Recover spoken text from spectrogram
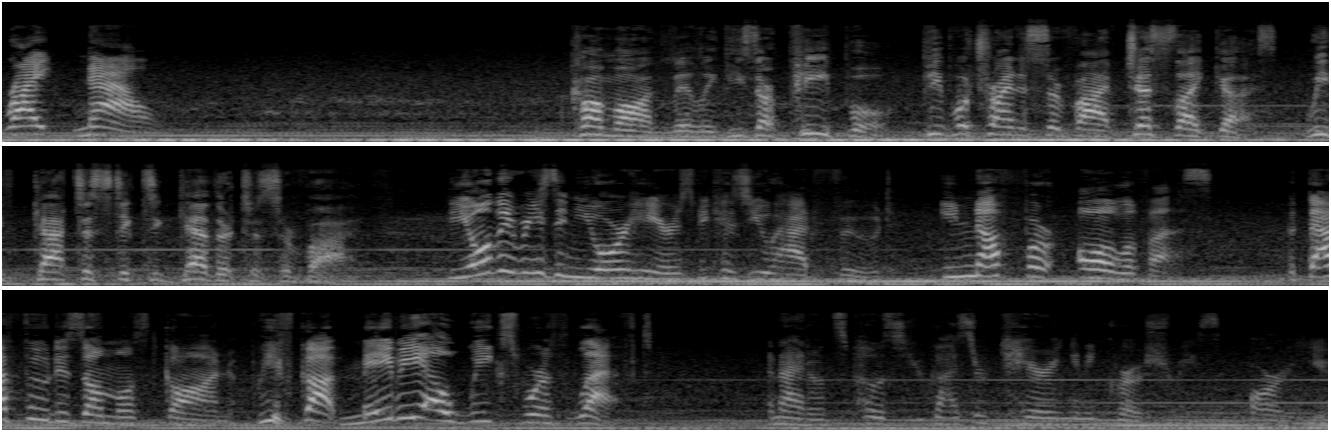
right now. Come on, Lilly. These are people. People trying to survive just like us. We've got to stick together to survive. The only reason you're here is because you had food. Enough for all of us. But that food is almost gone. We've got maybe a week's worth left. And I don't suppose you guys are carrying any groceries, are you?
